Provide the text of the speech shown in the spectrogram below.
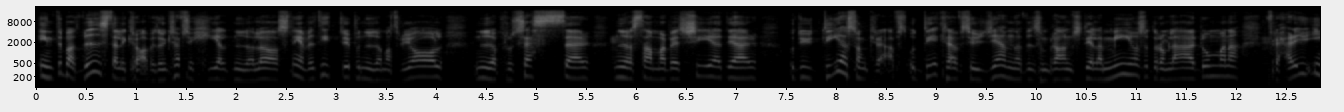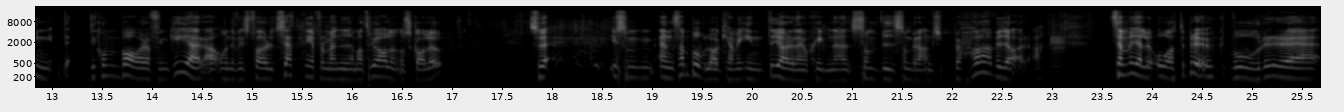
inte bara att vi ställer krav, utan det krävs ju helt nya lösningar. Vi tittar ju på nya material, nya processer, Mm. nya samarbetskedjor och det är ju det som krävs. Och det krävs ju igen att vi som bransch delar med oss av de lärdomarna. Mm. För det här är ju ing- det, det kommer bara fungera om det finns förutsättningar för de här nya materialen att skala upp. Så som ensam bolag kan vi inte göra den skillnad som vi som bransch behöver göra. Sen vad gäller återbruk vore det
